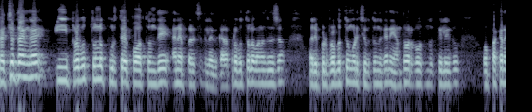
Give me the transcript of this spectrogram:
ఖచ్చితంగా ఈ ప్రభుత్వంలో పూర్తయిపోతుంది అనే పరిస్థితి లేదు. కదా ప్రభుత్వంలో మనం చూసాం మరి ఇప్పుడు ప్రభుత్వం కూడా చెబుతుంది కానీ ఎంతవరకు అవుతుందో తెలియదు ఓ పక్కన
